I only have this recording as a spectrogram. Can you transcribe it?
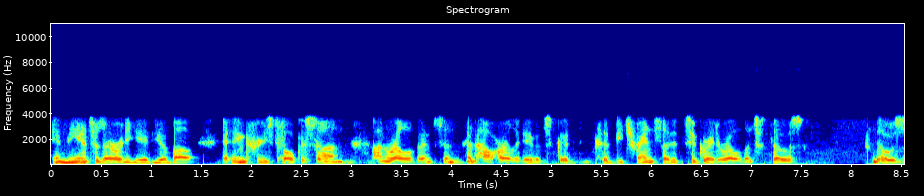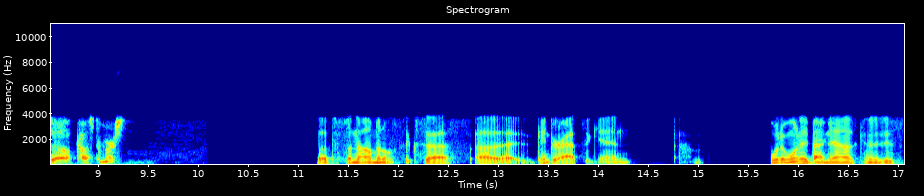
in the answers I already gave you about an increased focus on on relevance and, and how Harley Davidson could could be translated to greater relevance with those those uh, customers. That's phenomenal success. Uh, congrats again. Um, what I want to do now is kind of just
